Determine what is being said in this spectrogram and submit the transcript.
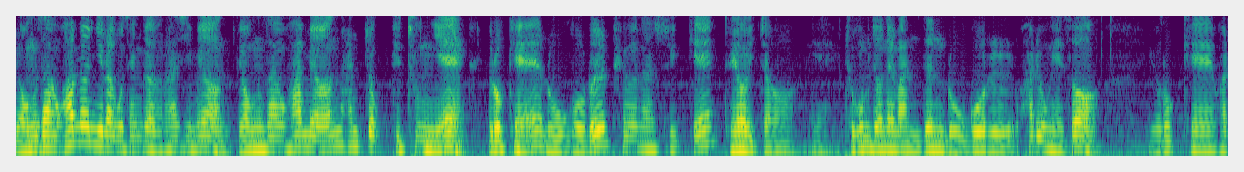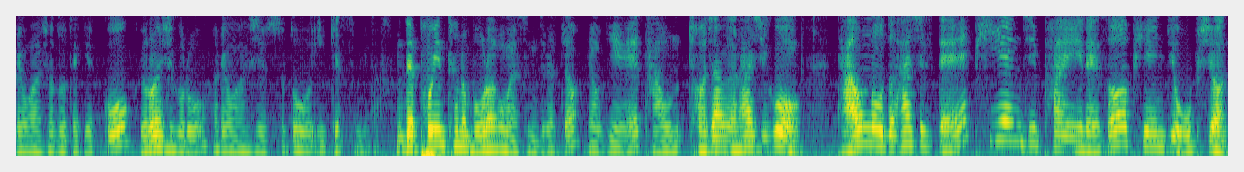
영상 화면이라고 생각을 하시면 영상 화면 한쪽 귀퉁이에 이렇게 로고를 표현할 수 있게 되어 있죠. 예, 조금 전에 만든 로고를 활용해서 이렇게 활용하셔도 되겠고 이런 식으로 활용하실 수도 있겠습니다. 근데 포인트는 뭐라고 말씀드렸죠? 여기에 다운 저장을 하시고 다운로드 하실 때 PNG 파일에서 PNG 옵션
